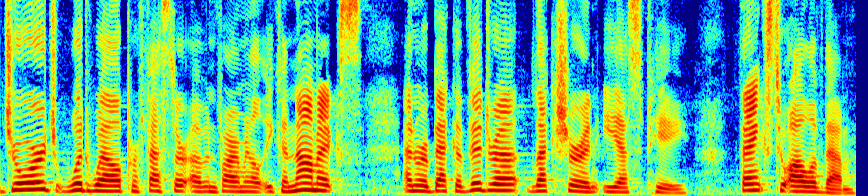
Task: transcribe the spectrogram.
George Woodwell, Professor of Environmental Economics. And Rebecca Vidra, Lecturer in ESP. Thanks to all of them.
